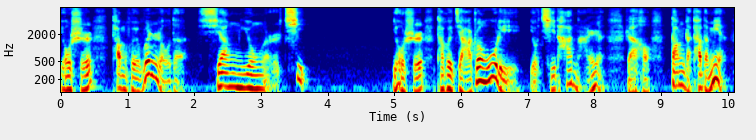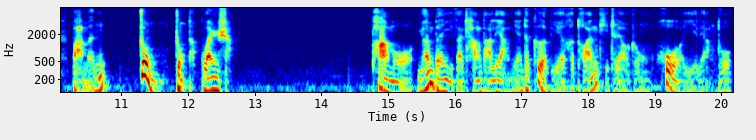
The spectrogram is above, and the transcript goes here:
有时他们会温柔的相拥而泣，有时他会假装屋里有其他男人，然后当着他的面把门重重的关上。帕姆原本已在长达两年的个别和团体治疗中获益良多，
